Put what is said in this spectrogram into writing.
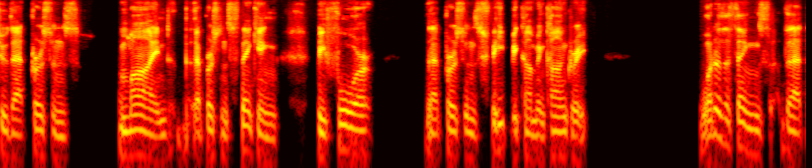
to that person's mind that person's thinking before that person's feet becoming concrete. What are the things that,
